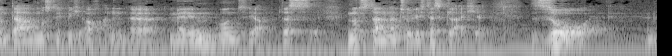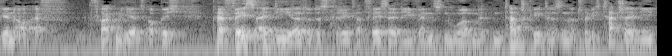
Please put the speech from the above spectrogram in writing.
Und da musste ich mich auch anmelden und ja, das nutzt dann natürlich das Gleiche. So, genau, er fragt mich jetzt, ob ich per Face ID, also das Gerät hat Face ID, wenn es nur mit einem Touch geht, das ist natürlich Touch ID,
